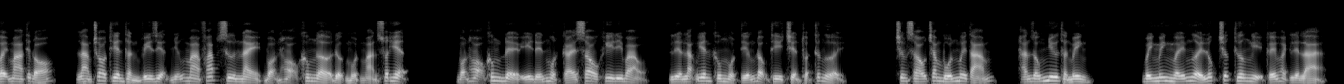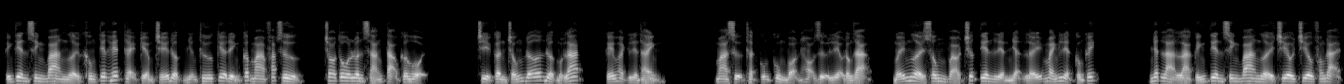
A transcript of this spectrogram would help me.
vậy mà tiếp đó, làm cho thiên thần vi diện những ma pháp sư này, bọn họ không ngờ được một màn xuất hiện. Bọn họ không để ý đến một cái sau khi đi vào, liền lặng yên không một tiếng động thi triển thuật thức người. Chương sáu trăm bốn mươi tám, hắn giống như thần minh. Bình minh mấy người lúc trước thương nghị kế hoạch liền là, kính tiên sinh ba người không tiết hết thể kiểm chế được những thứ kia đỉnh cấp ma pháp sư, cho tô luân sáng tạo cơ hội. Chỉ cần chống đỡ được một lát, kế hoạch liền thành. Mà sự thật cũng cùng bọn họ dự liệu đồng dạng, mấy người xông vào trước tiên liền nhận lấy mãnh liệt công kích. Nhất là là kính tiên sinh ba người chiêu chiêu phóng đại,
